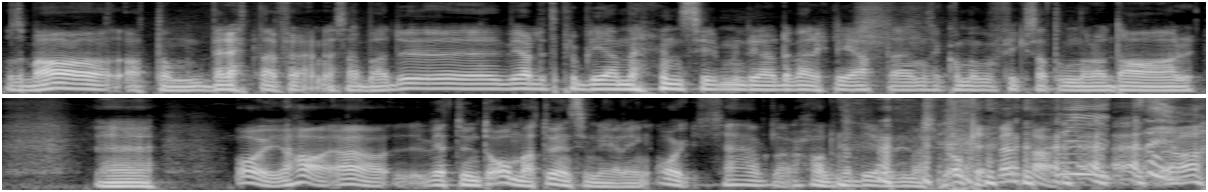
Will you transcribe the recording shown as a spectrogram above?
Och så bara att de berättar för henne så här, bara, du, vi har lite problem med den simulerade verkligheten, så kommer vi fixa det om några dagar. Eh, Oj, jaha, ja, vet du inte om att du är en simulering? Oj, jävlar, jaha, det var det jag Okej, vänta. ja,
